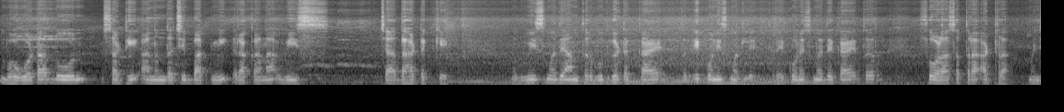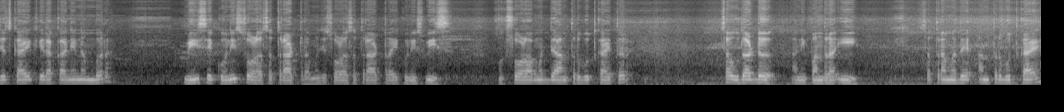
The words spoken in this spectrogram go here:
भोगवटा दोनसाठी आनंदाची बातमी राकाना वीसच्या दहा टक्के. मग वीसमध्ये अंतर्भूत घटक काय? तर एकोणीसमधले तर एकोणीसमध्ये काय? तर सोळा सतरा अठरा. म्हणजेच काय की रकाने नंबर वीस एकोणीस सोळा सतरा अठरा. म्हणजे सोळा सतरा अठरा एकोणीस वीस. मग सोळामध्ये अंतर्भूत काय तर? चौदा ड आणि पंधरा ई. सतरामध्ये अंतर्भूत काय?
